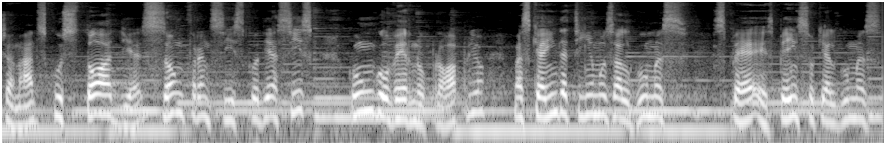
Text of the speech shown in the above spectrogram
chamados custódias São Francisco de Assis, com um governo próprio, mas que ainda tínhamos algumas, penso que algumas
